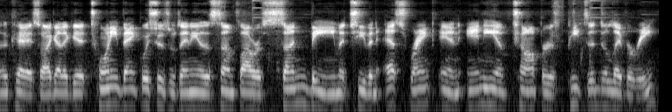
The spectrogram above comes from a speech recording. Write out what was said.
Okay, so I gotta get 20 vanquishes with any of the Sunflower Sunbeam, achieve an S rank in any of Chomper's pizza delivery,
